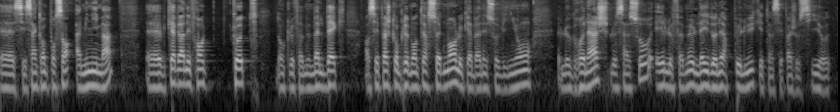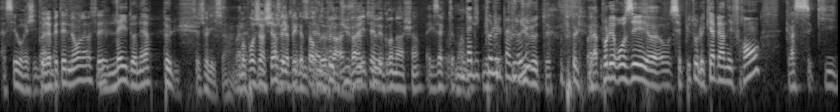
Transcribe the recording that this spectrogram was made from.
Euh, c'est 50% à minima. Euh, Cabernet Franc Côte, donc le fameux Malbec, en cépage complémentaire seulement, le Cabernet Sauvignon, le Grenache, le Cinsault et le fameux Leydonner Pelu, qui est un cépage aussi euh, assez Vous original. pouvez répéter le nom, là Le Pelu. C'est joli, ça. Voilà. Mon prochain chien, je vais l'appeler comme ça. Un peu va- du variété veteux. de grenache. hein. Exactement. On a dit Mais pelu, pas plus velu. du veteux. voilà. Pour les rosés, euh, c'est plutôt le Cabernet Franc, grâce qui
